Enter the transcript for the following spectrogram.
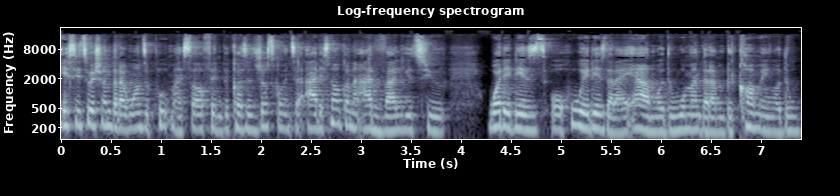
a situation that I want to put myself in because it's just going to add, it's not going to add value to what it is or who it is that I am or the woman that I'm becoming or the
